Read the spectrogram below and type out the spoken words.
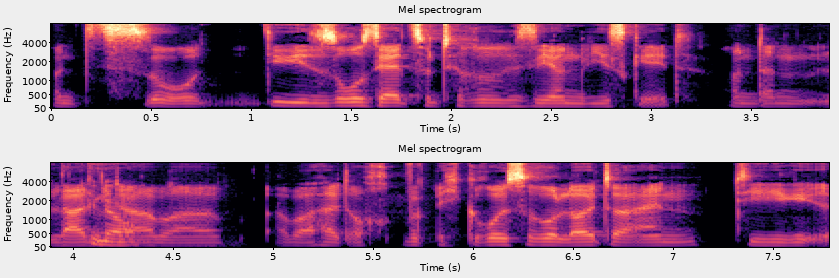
Und so, die so sehr zu terrorisieren, wie es geht. Und dann laden Genau. die da aber, aber halt auch wirklich größere Leute ein, die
